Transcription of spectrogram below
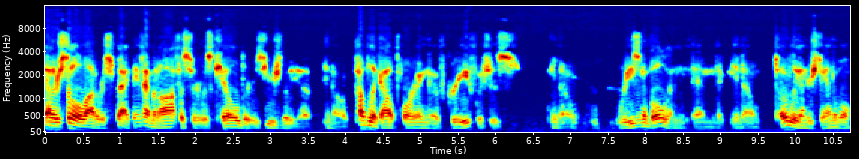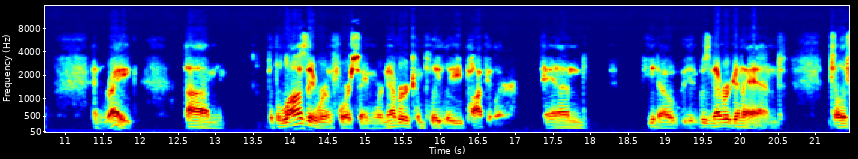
Now, there's still a lot of respect. Anytime an officer was killed, there was usually a, you know, public outpouring of grief, which is, you know, reasonable and, and, you know, totally understandable and right. Um, but the laws they were enforcing were never completely popular. And, you know, it was never going to end until it,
